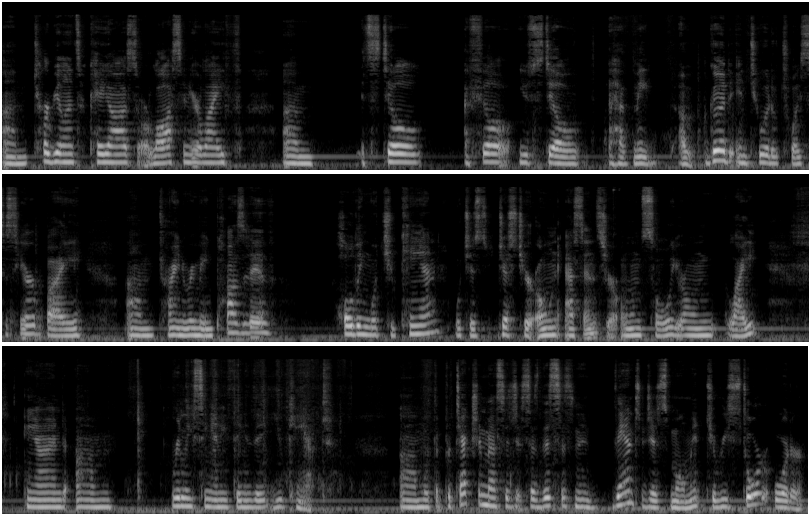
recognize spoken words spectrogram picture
um, turbulence or chaos or loss in your life. Um, it's still, I feel you still have made good intuitive choices here by um, trying to remain positive, holding what you can, which is just your own essence, your own soul, your own light, and um, releasing anything that you can't. Um, with the protection message, it says this is an advantageous moment to restore order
